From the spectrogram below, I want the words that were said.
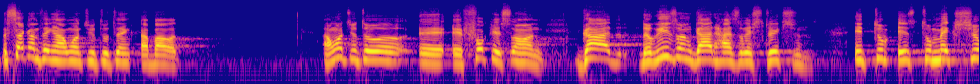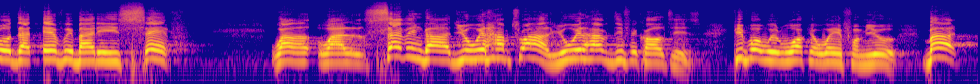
The second thing I want you to think about, I want you to uh, uh, focus on God, the reason God has restrictions it to, is to make sure that everybody is safe. While, while serving God, you will have trial, you will have difficulties. People will walk away from you. But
